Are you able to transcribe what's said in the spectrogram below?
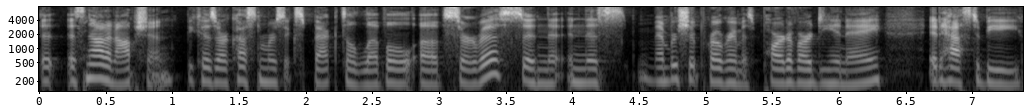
that it's not an option because our customers expect a level of service, and, and this membership program is part of our DNA. It has to be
